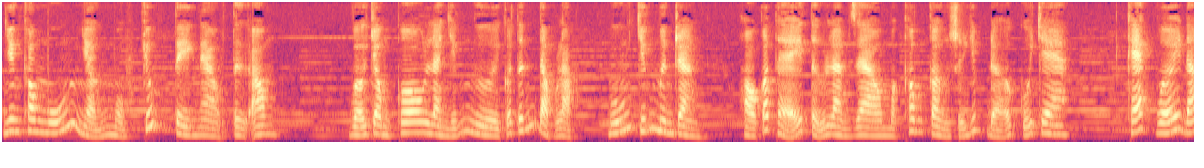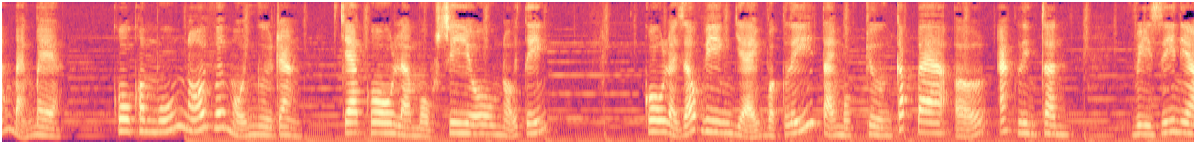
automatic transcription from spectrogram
nhưng không muốn nhận một chút tiền nào từ ông. Vợ chồng cô là những người có tính độc lập, muốn chứng minh rằng họ có thể tự làm giàu mà không cần sự giúp đỡ của cha. Khác với đám bạn bè, cô không muốn nói với mọi người rằng cha cô là một CEO nổi tiếng cô là giáo viên dạy vật lý tại một trường cấp 3 ở Arlington, Virginia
